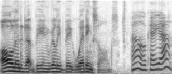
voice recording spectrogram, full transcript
all ended up being really big wedding songs. Oh, okay, yeah.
